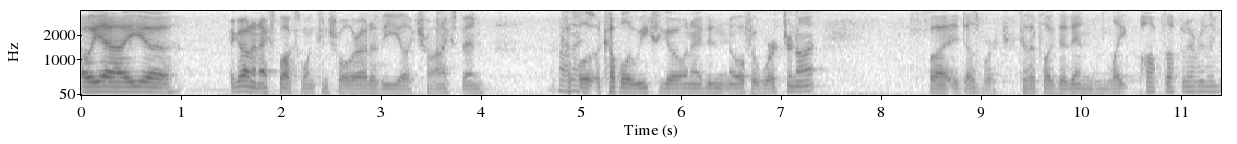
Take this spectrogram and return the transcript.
Oh yeah, I uh, I got an Xbox One controller out of the electronics bin a Oh, couple nice. a couple of weeks ago, and I didn't know if it worked or not. But it does work because I plugged it in, and light popped up and everything.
